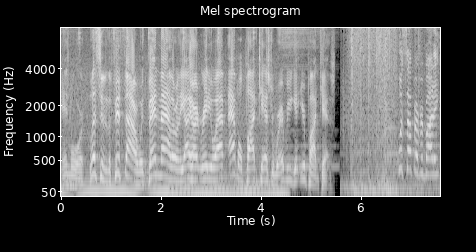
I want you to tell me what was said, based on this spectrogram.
and more. Listen to the fifth hour with Ben Maller on the iHeartRadio app, Apple Podcast, or wherever you get your podcast. What's up, everybody?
